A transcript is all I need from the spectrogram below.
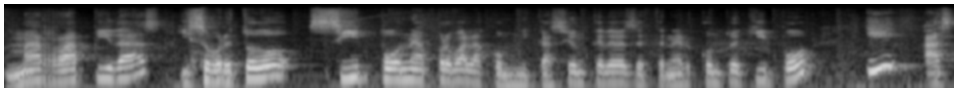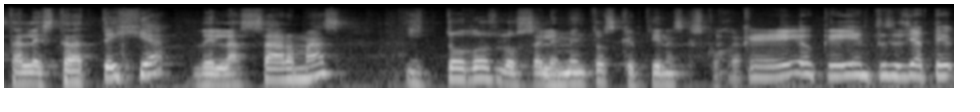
más rápidas y sobre todo sí pone a prueba la comunicación que debes de tener con tu equipo y hasta la estrategia de las armas y todos los elementos que tienes que escoger. Ok, ok, entonces ya, te,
